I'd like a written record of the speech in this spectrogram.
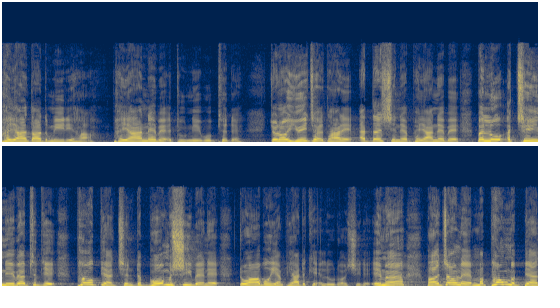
ဖယားသားသမီးတွေဟာ ဖယားနဲ့ပဲအတူနေဖို့ဖြစ်တယ်ကျွန်တော်ရွေးချယ်ထားတဲ့အသက်ရှင်တဲ့ဖယားနဲ့ပဲဘလို့အခြေအနေပဲဖြစ်ဖြစ်ဖောက်ပြန်ခြင်းတဘောမရှိပဲနဲ့တွားဖို့ရန်ဖယားတခင်အလိုတော်ရှိတယ်အာမင်ဘာကြောင့်လဲမဖောက်မပြန်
